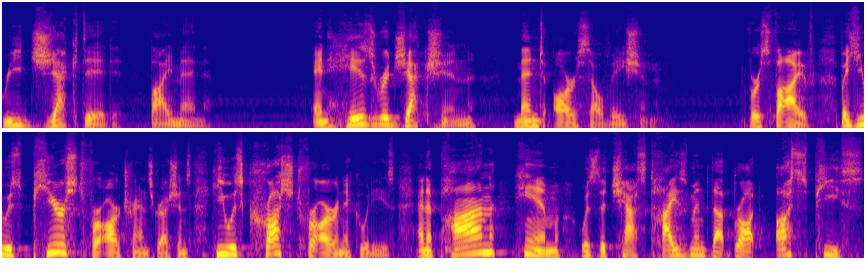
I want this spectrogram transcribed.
rejected by men and his rejection meant our salvation. Verse 5 But he was pierced for our transgressions, he was crushed for our iniquities, and upon him was the chastisement that brought us peace.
